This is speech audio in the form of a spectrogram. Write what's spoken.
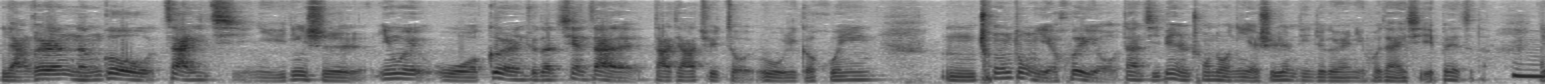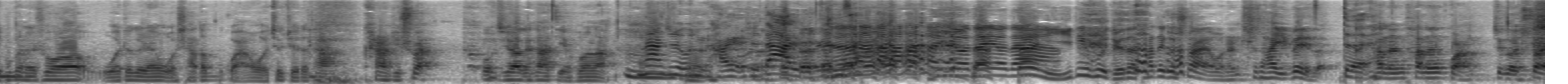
两个人能够在一起，你一定是因为我个人觉得，现在大家去走入一个婚姻，嗯，冲动也会有，但即便是冲动，你也是认定这个人你会在一起一辈子的。嗯你不可能说我这个人我啥都不管，我就觉得他看上去帅，我就要跟他结婚了。那这种女孩也是大有人在。有的 有的，但是你一定会觉得他这个帅，我能吃他一辈子。对他能他能管这个帅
